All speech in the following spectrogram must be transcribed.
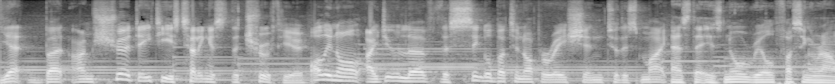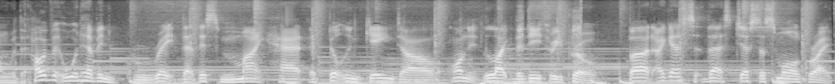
yet, but I'm sure Deity is telling us the truth here. All in all, I do love the single button operation to this mic as there is no real fussing around with it. However, it would have been great that this mic had a built-in gain dial on it like the D3 Pro but I guess that's just a small gripe.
